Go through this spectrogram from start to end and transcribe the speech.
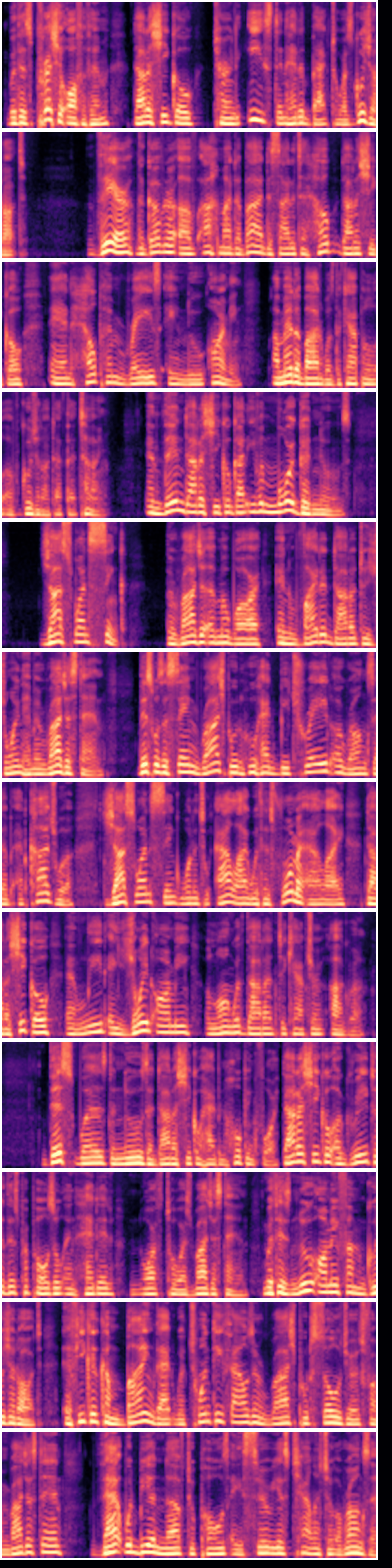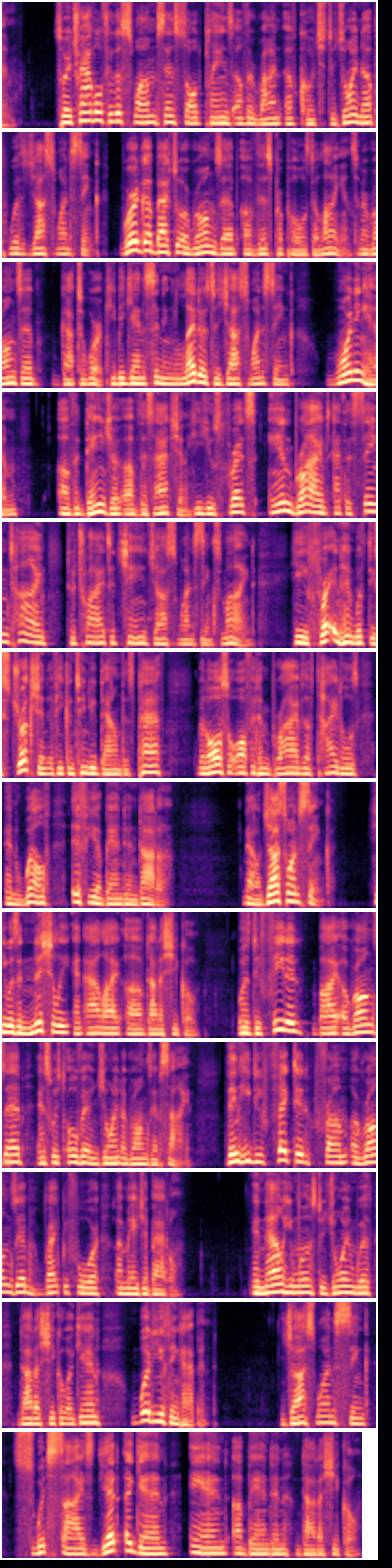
With this pressure off of him, Dara Shikoh turned east and headed back towards Gujarat. There, the governor of Ahmadabad decided to help Dara Shikoh and help him raise a new army. Ahmedabad was the capital of Gujarat at that time. And then Dara Shikoh got even more good news. Jaswant Singh, the Raja of Mewar, invited Dara to join him in Rajasthan. This was the same Rajput who had betrayed Aurangzeb at Kajwa. Jaswant Singh wanted to ally with his former ally, Dara Shikoh, and lead a joint army along with Dara to capture Agra. This was the news that Dara Shikoh had been hoping for. Dara Shikoh agreed to this proposal and headed north towards Rajasthan. With his new army from Gujarat, if he could combine that with 20,000 Rajput soldiers from Rajasthan, that would be enough to pose a serious challenge to Aurangzeb. So he traveled through the swamps and salt plains of the Rann of Kutch to join up with Jaswant Singh. Word got back to Aurangzeb of this proposed alliance, and Aurangzeb got to work. He began sending letters to Jaswant Singh, warning him of the danger of this action. He used threats and bribes at the same time to try to change Jaswant Singh's mind. He threatened him with destruction if he continued down this path, but also offered him bribes of titles and wealth if he abandoned Dara. Now, Jaswant Singh, he was initially an ally of Dara Shikoh, was defeated by Aurangzeb and switched over and joined Aurangzeb's side. Then he defected from Aurangzeb right before a major battle. And now he wants to join with Dara Shikoh again. What do you think happened? Jaswant Singh switched sides yet again and abandoned Dara Shikoh.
